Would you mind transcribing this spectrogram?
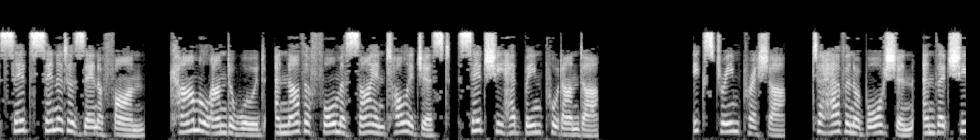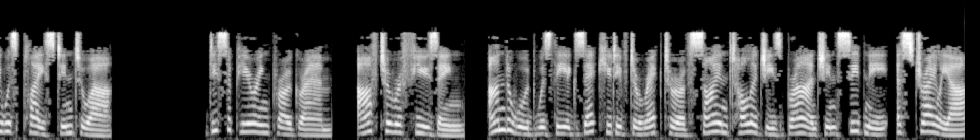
Said Senator Xenophon. Carmel Underwood, another former Scientologist, said she had been put under extreme pressure to have an abortion, and that she was placed into a disappearing program. After refusing, Underwood was the executive director of Scientology's branch in Sydney, Australia.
